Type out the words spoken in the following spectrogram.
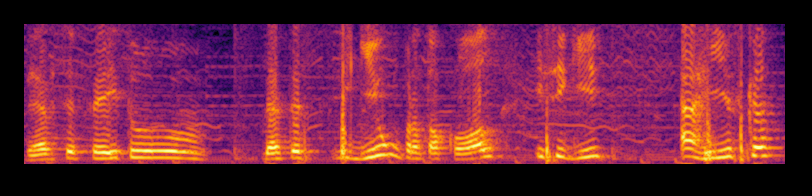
deve ser feito, deve ter seguir um protocolo e seguir a risca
